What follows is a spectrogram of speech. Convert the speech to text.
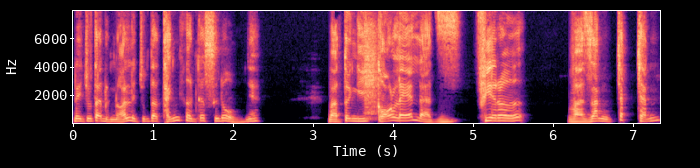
Nên chúng ta đừng nói là chúng ta thánh hơn các sứ đồ nhé. Và tôi nghĩ có lẽ là Führer và răng chắc chắn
